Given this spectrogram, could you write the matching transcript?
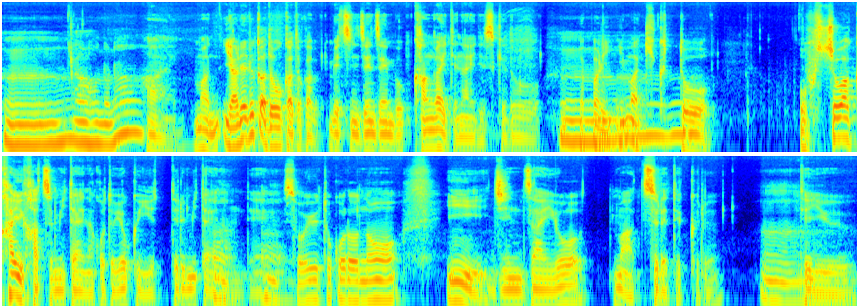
うん。なるほどな。はい。まあ、やれるかどうかとか別に全然僕考えてないですけどやっぱり今聞くとオフショア開発みたいなことをよく言ってるみたいなんで、そういうところのいい人材をまあ連れてくるっていう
